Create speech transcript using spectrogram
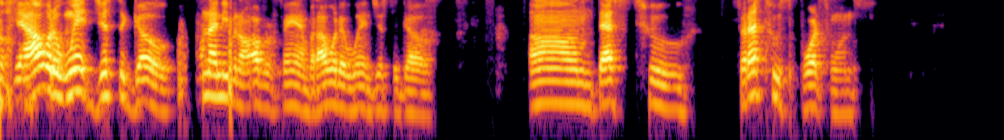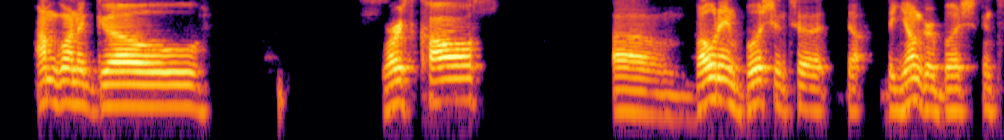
Yeah, I would have went just to go. I'm not even an Auburn fan, but I would have went just to go. Um, that's two. So that's two sports ones. I'm gonna go worst calls. Um, voting Bush into the the younger Bush into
